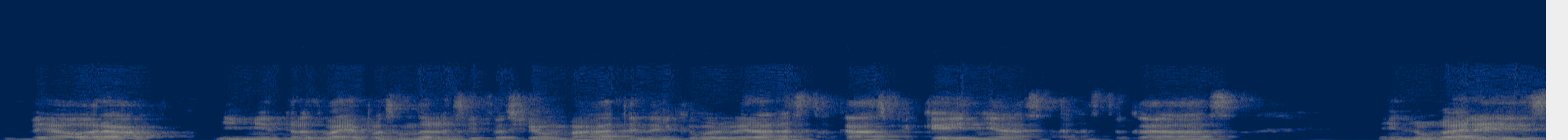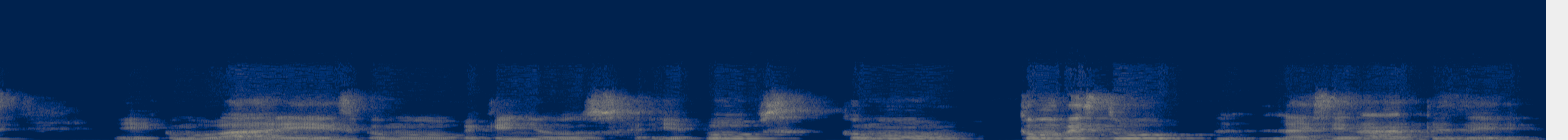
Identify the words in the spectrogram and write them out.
de ahora y mientras vaya pasando la situación van a tener que volver a las tocadas pequeñas, a las tocadas en lugares eh, como bares, como pequeños eh, pubs. ¿Cómo, ¿Cómo, ves tú la escena antes de,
